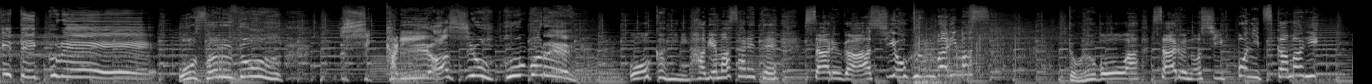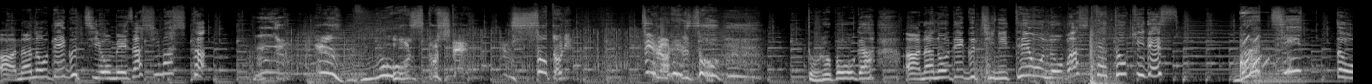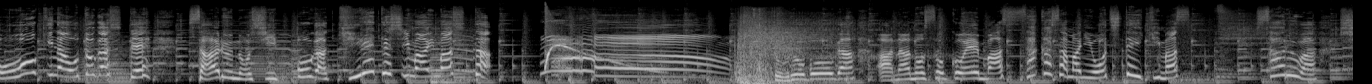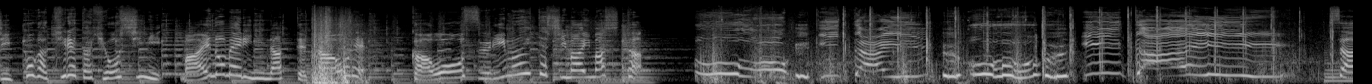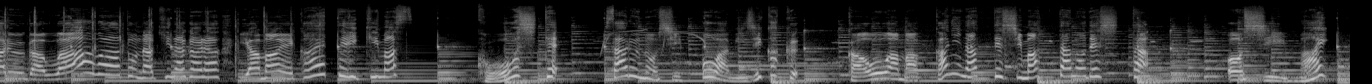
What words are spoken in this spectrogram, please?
けてくれ。お猿どんしっかり足を踏ん張れ。狼に励まされて猿が足を踏ん張ります。泥棒は猿の尻尾につかまり穴の出口を目指しました。もう少しで外に出られるぞ。泥棒が穴の出口に手を伸ばした時です。ブチッと大きな音がして猿の尻尾が切れてしまいました。泥棒が穴の底へ真っ逆さまに落ちていきます。猿は尻尾が切れた拍子に前のめりになって倒れ顔をすりむいてしまいました。おお痛いおお痛い猿がわーわーと泣きながら山へ帰っていきます。こうして猿の尻尾は短く顔は真っ赤になってしまったのでした。おしまい。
